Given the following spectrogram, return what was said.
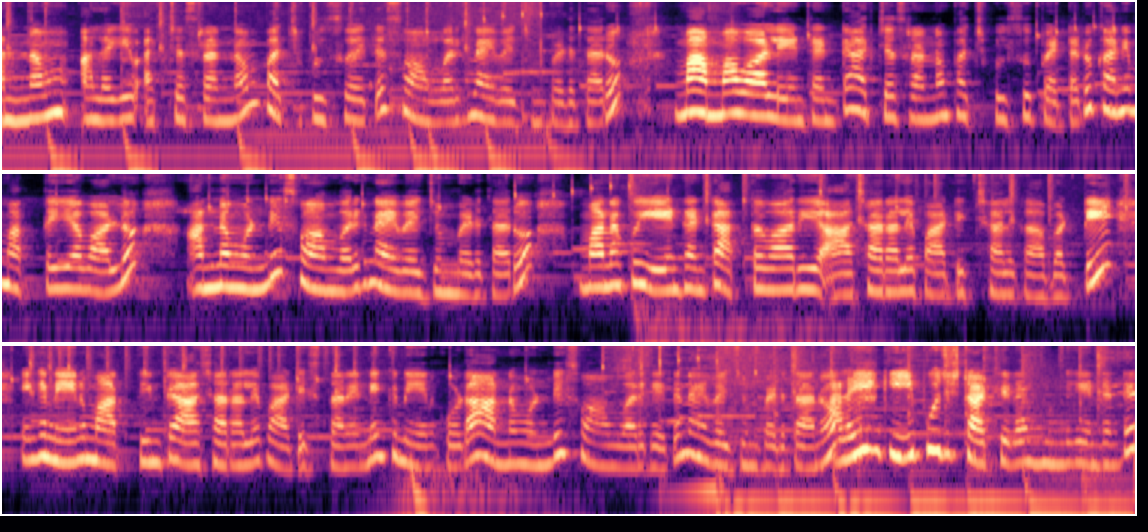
అన్నం అలాగే అచ్చసరన్నం పచ్చి పులుసు అయితే స్వామివారికి నైవేద్యం పెడతారు. మా అమ్మ వాళ్ళు ఏంటంటే అచ్చసరన్నం పచ్చి పులుసు పెట్టరు. కానీ మా అత్తయ్య వాళ్ళు అన్నం వండి స్వామివారికి నైవేద్యం పెడతారు. మనకు ఏంటంటే అత్తవారి ఆచారాలే పాటించాలి కాబట్టి ఇంక నేను మా అత్తింటి ఆచారాలే పాటిస్తానండి. ఇంక నేను కూడా అన్నం వండి స్వామివారికి అయితే నైవేద్యం పెడతాను. అలాగే ఇంక ఈ పూజ స్టార్ట్ చేయడానికి ముందుగా ఏంటంటే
